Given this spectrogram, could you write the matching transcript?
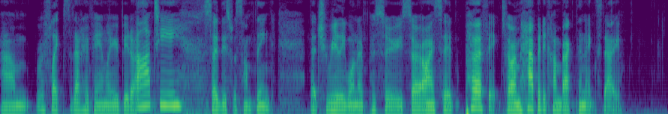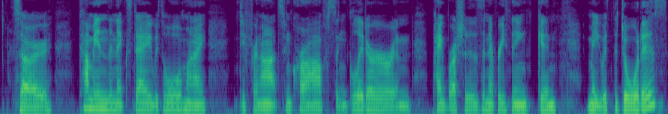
um, reflects that her family are a bit of arty. So this was something that she really wanted to pursue. So I said, Perfect. So I'm happy to come back the next day. So come in the next day with all my different arts and crafts and glitter and paintbrushes and everything and meet with the daughters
